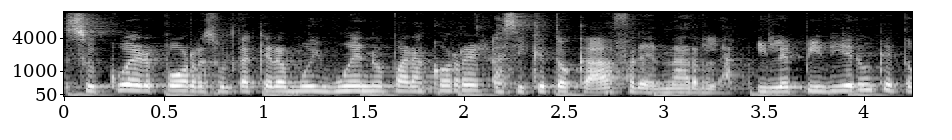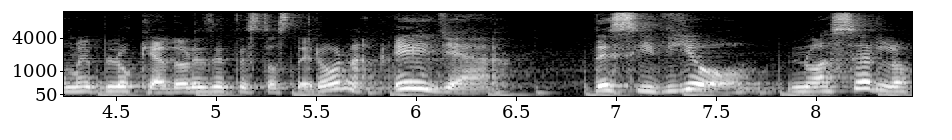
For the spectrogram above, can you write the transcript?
su cuerpo resulta que era muy bueno para correr, así que tocaba frenarla y le pidieron que tome bloqueadores de testosterona. Ella decidió no hacerlo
